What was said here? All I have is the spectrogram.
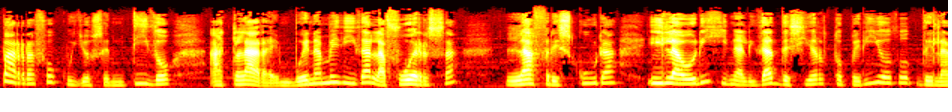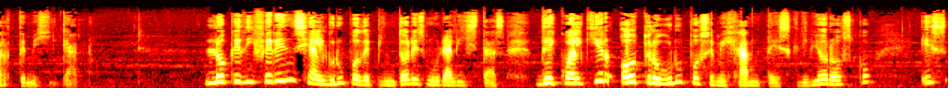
Párrafo cuyo sentido aclara en buena medida la fuerza, la frescura y la originalidad de cierto período del arte mexicano. Lo que diferencia al grupo de pintores muralistas de cualquier otro grupo semejante, escribió Orozco, es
